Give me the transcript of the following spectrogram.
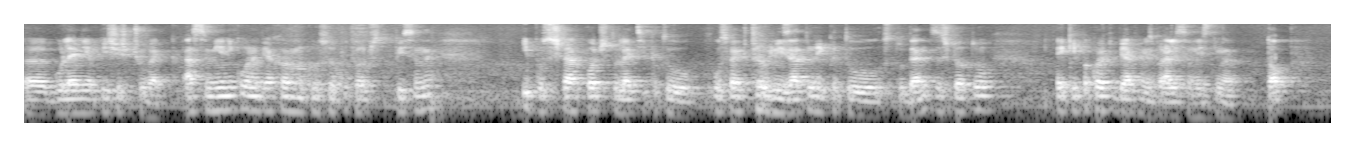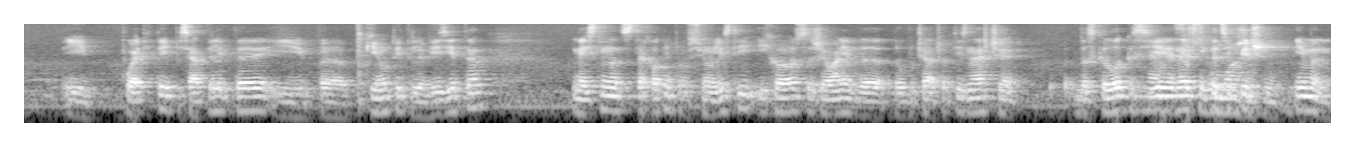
а, големия пишещ човек. Аз самия никога не бях хора на курсове по творчество писане и посещавах повечето лекции, като, освен като организатор и като студент, защото екипа, който бяхме избрали са наистина топ и поетите и писателите и киното и телевизията наистина страхотни професионалисти и хора с желание да, да обучават, защото ти знаеш, че да скалъка си е нещо специфично. Именно.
